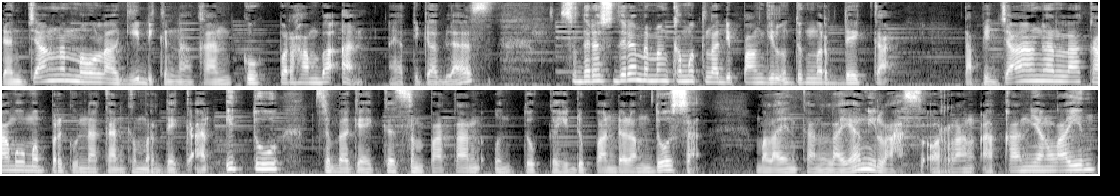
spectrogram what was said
dan jangan mau lagi dikenakan kuk perhambaan. Ayat 13. Saudara-saudara memang kamu telah dipanggil untuk merdeka. Tapi janganlah kamu mempergunakan kemerdekaan itu sebagai kesempatan untuk kehidupan dalam dosa. Melainkan layanilah seorang akan yang lain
